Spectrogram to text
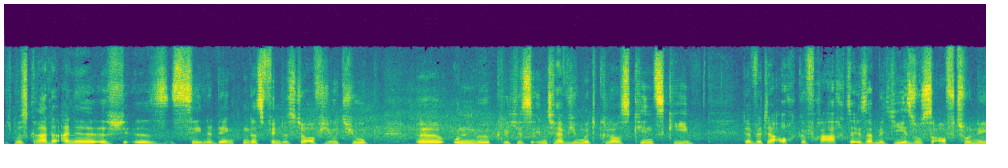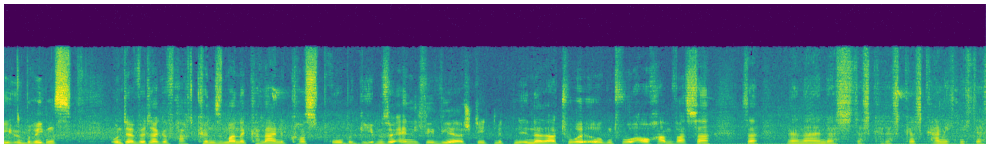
Ich muss gerade eine äh, äh, Szene denken, das findest du auf YouTube. Äh, unmögliches Interview mit Klaus Kinski. Da wird er auch gefragt, da ist er mit Jesus auf Tournee übrigens. Und da wird er gefragt, können Sie mal eine kleine Kostprobe geben? So ähnlich wie wir. Steht mitten in der Natur irgendwo, auch am Wasser. Sagt, nein, nein, das, das, das, das kann ich nicht, das,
